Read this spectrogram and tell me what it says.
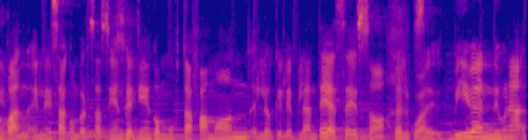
Sí. Cuando, en esa conversación que tiene con Mustafa Mond, lo que le plantea es eso. Tal cual. Se- viven de una,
